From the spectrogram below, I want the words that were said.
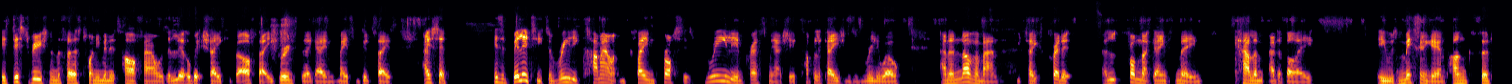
His distribution in the first 20 minutes, half hour was a little bit shaky, but after that, he grew into the game, made some good saves. I said, his ability to really come out and claim crosses really impressed me, actually. A couple of occasions did really well. And another man who takes credit uh, from that game for me, Callum Adebayo. He was missing against Hungerford.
